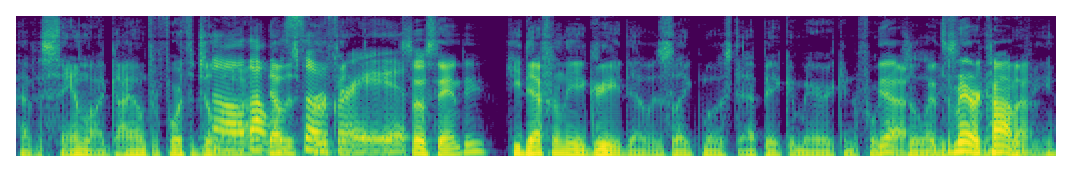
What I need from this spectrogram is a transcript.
Have a Sandlot guy on for Fourth of July. No, that, was, so perfect. great. So Sandy, He definitely agreed that was like most epic American Fourth Yeah, of July. it's Sandy Americana. movie.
